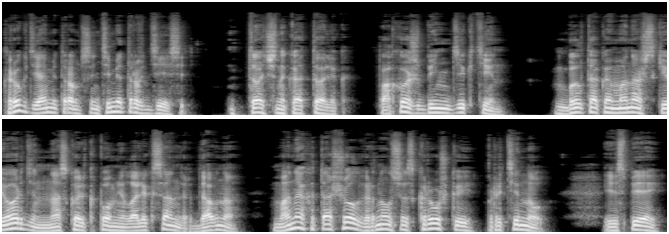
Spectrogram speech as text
круг диаметром сантиметров десять. Точно католик. Похож бенедиктин. Был такой монашеский орден, насколько помнил Александр, давно. Монах отошел, вернулся с кружкой, протянул. «Испей,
